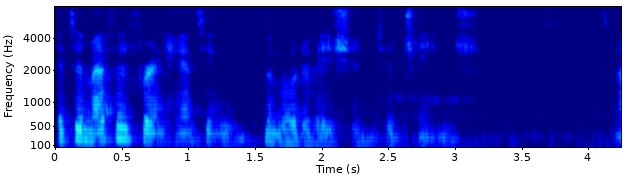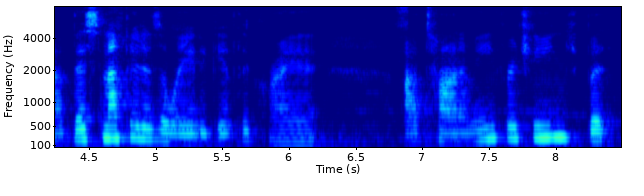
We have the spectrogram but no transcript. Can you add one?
it's a method for enhancing the motivation to change. Uh, this method is a way to give the client autonomy for change, but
